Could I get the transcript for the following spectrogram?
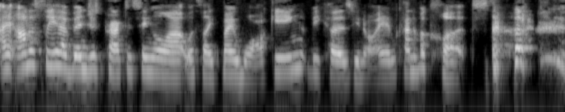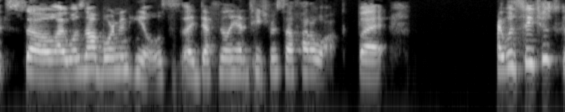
I honestly have been just practicing a lot with like my walking because, you know, I am kind of a klutz. so I was not born in heels. I definitely had to teach myself how to walk. But I would say just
